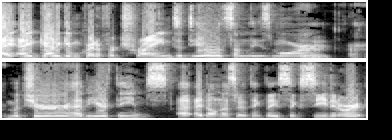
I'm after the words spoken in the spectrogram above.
I, I got to give him credit for trying to deal with some of these more mm-hmm. mature, heavier themes. I, I don't necessarily think they succeeded, or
